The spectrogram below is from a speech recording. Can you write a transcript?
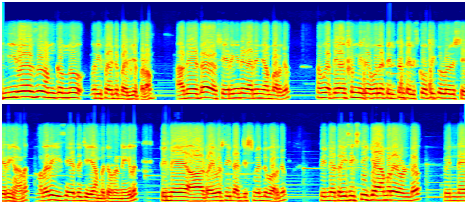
ഇന്റീരിയേഴ്സ് നമുക്കൊന്ന് ബ്രീഫായിട്ട് പരിചയപ്പെടാം. ആദ്യമായിട്ട് ഷെയറിങ്ങിന്റെ കാര്യം ഞാൻ പറഞ്ഞു. നമുക്ക് അത്യാവശ്യം ഇതേപോലെ ടിൽറ്റും ടെലിസ്കോപ്പിക് ഉള്ള ഒരു ഷെയറിംഗ് ആണ്. വളരെ ഈസി ആയിട്ട് ചെയ്യാൻ പറ്റും റണ്ണിങ്ങിൽ പിന്നെ ഡ്രൈവർ സീറ്റ് അഡ്ജസ്റ്റ്മെന്റ് പറഞ്ഞു. പിന്നെ ത്രീ സിക്സ്റ്റി ക്യാമറയുണ്ട് പിന്നെ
